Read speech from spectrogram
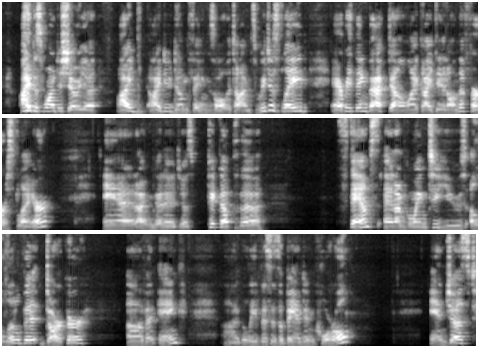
I just wanted to show you I, I do dumb things all the time. So we just laid everything back down like I did on the first layer. And I'm going to just pick up the stamps and I'm going to use a little bit darker of an ink. I believe this is Abandoned Coral. And just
